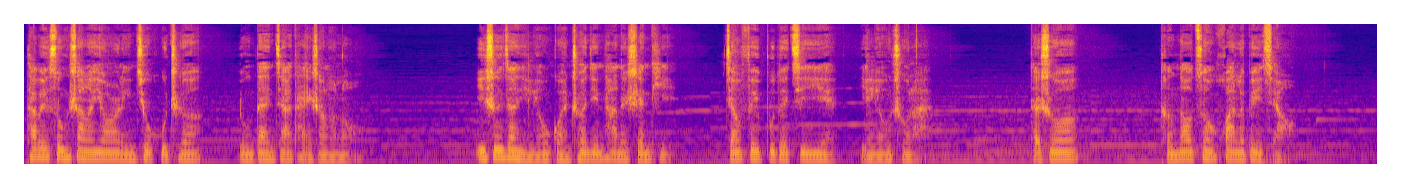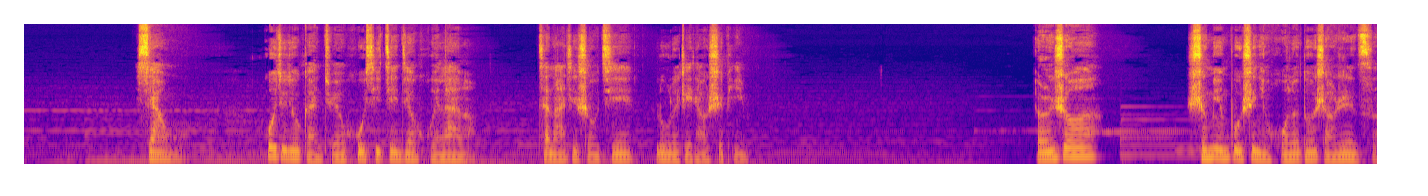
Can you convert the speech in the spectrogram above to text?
他被送上了幺二零救护车，用担架抬上了楼。医生将引流管穿进他的身体，将肺部的积液引流出来。他说：“疼到钻坏了背角。”下午，霍九九感觉呼吸渐渐回来了，才拿起手机录了这条视频。有人说。生命不是你活了多少日子，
